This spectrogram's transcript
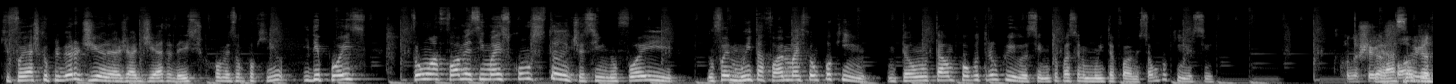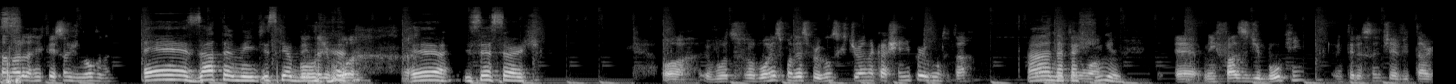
que foi acho que o primeiro dia, né? Já a dieta, daí isso começou um pouquinho, e depois foi uma fome assim mais constante, assim, não foi. Não foi muita fome, mas foi um pouquinho. Então tá um pouco tranquilo, assim, não tô passando muita fome, só um pouquinho, assim. Quando chega a Graças fome, a já tá na hora da refeição de novo, né? É, exatamente, isso que é bom. Deita de boa. É, isso é sorte. Ó, eu vou, só vou responder as perguntas que tiver na caixinha de pergunta, tá? Ah, Então, na tenho uma- caixinha. É, em fase de booking, o interessante é evitar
